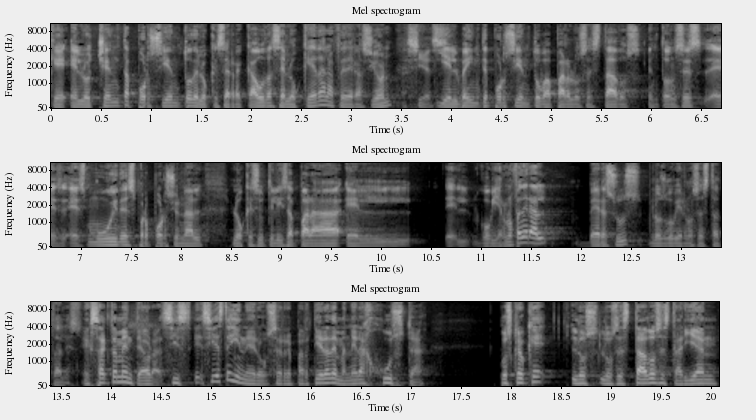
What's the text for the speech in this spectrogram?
que el 80% de lo que se recauda se lo queda a la federación Así es. y el 20% va para los estados. Entonces, es, es, muy desproporcional lo que se utiliza para el, el gobierno federal versus los gobiernos estatales. Exactamente. Ahora, si, si este dinero se repartiera de manera justa, pues creo que los, los estados estarían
